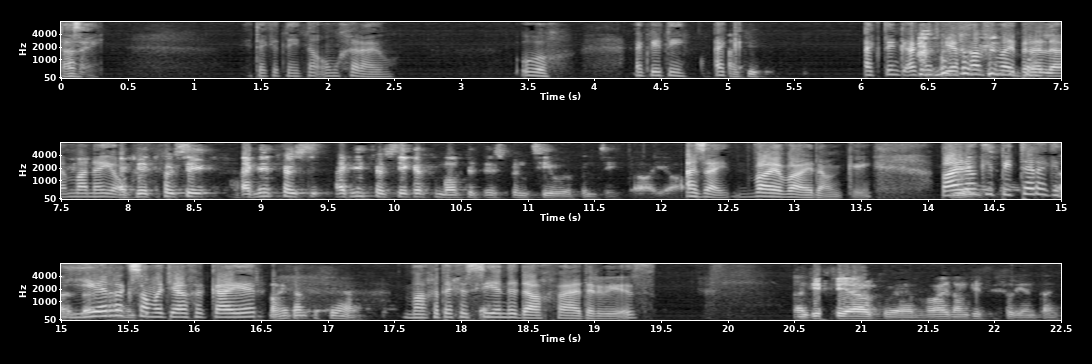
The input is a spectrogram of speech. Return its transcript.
Dis hy. Het ek dit net nou omgeruil? O, ek weet nie. Ek, ek Ek dink ek moet weer gaan vir my brille, maar nou ja. Ek het gesê ek het ek het verseker gemaak dit is .co.za ja. As hy baie baie dankie. Baie yes. dankie Pieter, ek het heerlik saam met jou gekuier. Baie dankie vir jou. Mag dit 'n geseënde dag verder wees. Dankie vir jou ook. Baie dankie vir die geleentheid.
